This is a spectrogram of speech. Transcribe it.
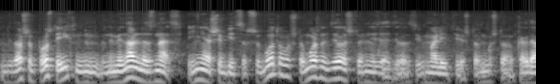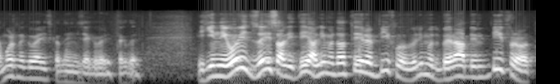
для того, чтобы просто их номинально знать и не ошибиться в субботу, что можно делать, что нельзя делать в молитве, что, что когда можно говорить, когда нельзя говорить и так далее. Гинеоид зейс алиды алима датыра бихло велимут берабим бифрот.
